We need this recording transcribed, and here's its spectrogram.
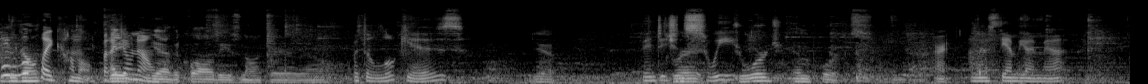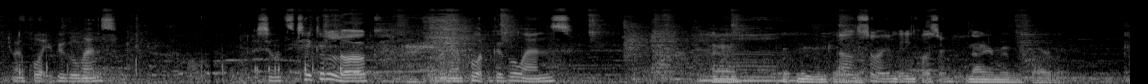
They They look like Hummel, but I don't know. Yeah, the quality is not there though. But the look is Yeah. vintage and sweet. George Imports. All right, I'm gonna stand behind Matt. Do you want to pull out your Google Lens? So let's take a look. We're gonna pull up Google Lens. Uh, moving towards Oh, sorry, I'm getting closer. Now you're moving farther. Yeah.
